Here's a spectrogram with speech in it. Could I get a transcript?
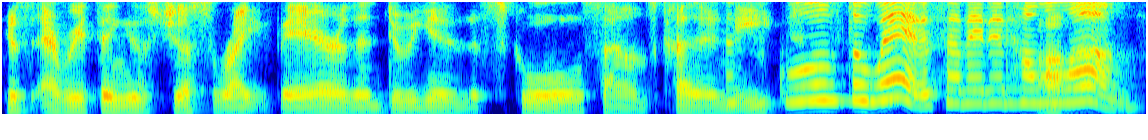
because everything is just right there. And then doing it in a school sounds kind of The neat. school's the way. That's how they did Home Uh, Alone.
